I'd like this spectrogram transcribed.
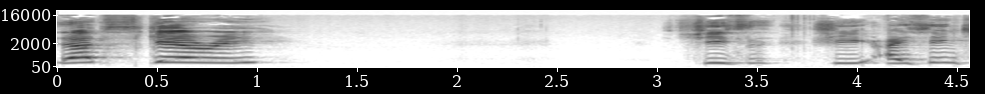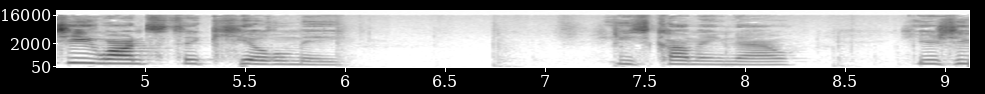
that's scary. She's she I think she wants to kill me. She's coming now. Here she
